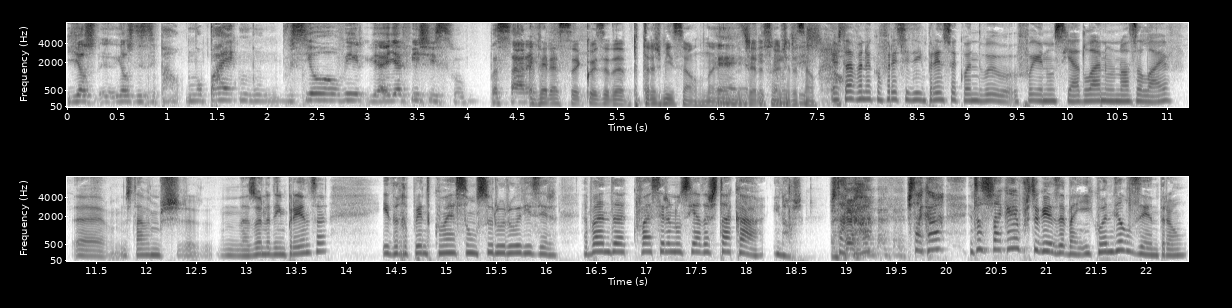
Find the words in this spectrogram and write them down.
E eles, eles dizem, pá, o meu pai é que me viciou a ouvir. E aí é fixe isso passar. A ver essa coisa da transmissão, não é? É, de é geração em fixe, é muito geração. fixe. Eu estava na conferência de imprensa quando foi anunciado lá no Nós Alive. ah, estávamos ah, na zona de imprensa e de repente começa um sururu a dizer: A banda que vai ser anunciada está cá. E nós: Está cá? Está cá? Então se está cá é portuguesa. Bem, e quando eles entram,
